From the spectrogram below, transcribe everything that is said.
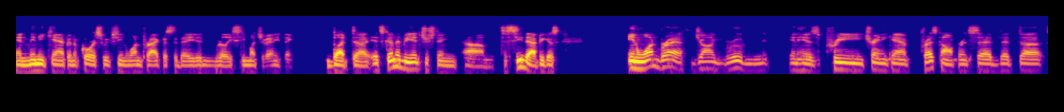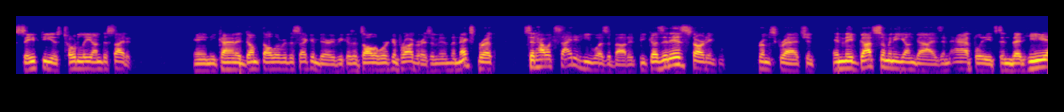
and mini camp, and of course we've seen one practice today. Didn't really see much of anything, but uh, it's going to be interesting um, to see that because in one breath, Jon Gruden in his pre-training camp press conference said that uh, safety is totally undecided and he kind of dumped all over the secondary because it's all a work in progress. And in the next breath, said how excited he was about it because it is starting from scratch and and they've got so many young guys and athletes and that he,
